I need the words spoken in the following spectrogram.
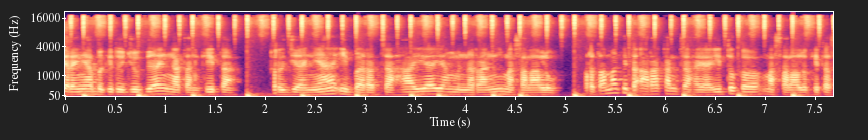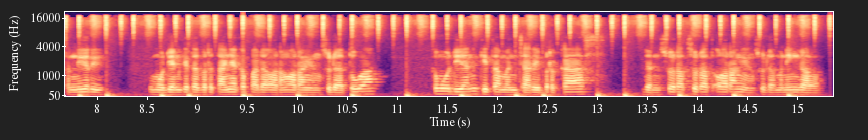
Kiranya begitu juga ingatan kita. Kerjanya ibarat cahaya yang menerangi masa lalu. Pertama kita arahkan cahaya itu ke masa lalu kita sendiri. Kemudian kita bertanya kepada orang-orang yang sudah tua. Kemudian kita mencari berkas dan surat-surat orang yang sudah meninggal.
